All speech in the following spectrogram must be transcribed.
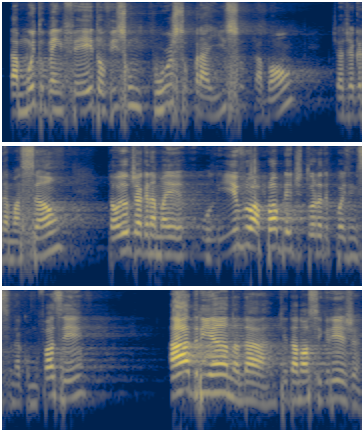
Está muito bem feito, eu fiz um curso para isso, tá bom? De diagramação. Então eu diagramei o livro, a própria editora depois ensina como fazer. A Adriana, da, da nossa igreja,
